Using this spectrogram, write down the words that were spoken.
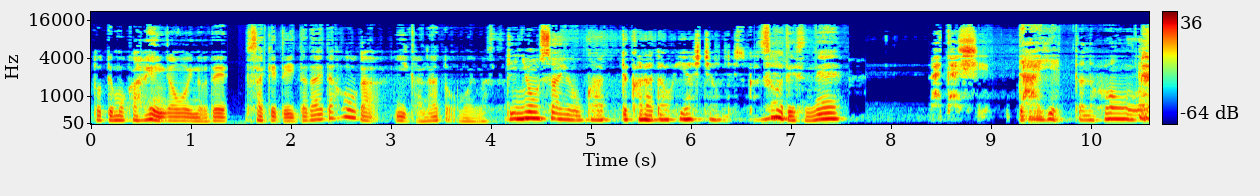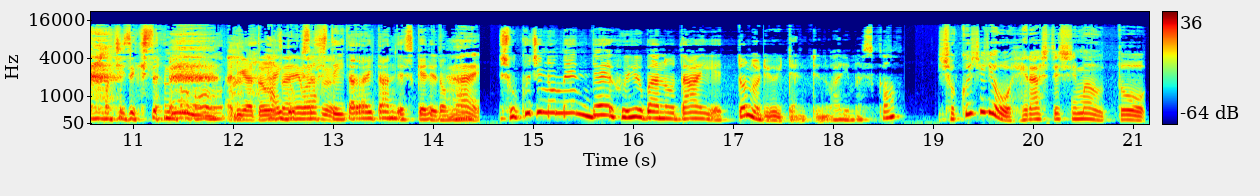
とてもカフェインが多いので、避けていただいた方がいいかなと思います。利尿作用があって体を冷やしちゃうんですかね。そうですね。私、ダイエットの本を、望月さんの本を ありがとうございます。させていただいたんですけれども、はい、食事の面で冬場のダイエットの留意点っていうのはありますか？食事量を減らしてしまうと、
